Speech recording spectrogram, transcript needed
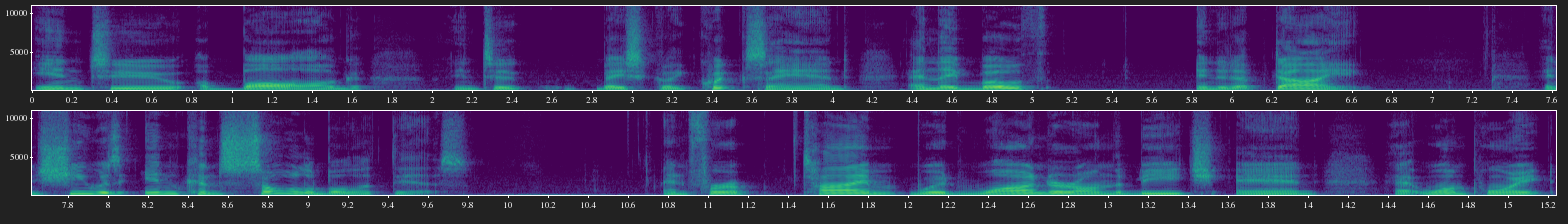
into a bog, into basically quicksand, and they both ended up dying. And she was inconsolable at this. And for a time would wander on the beach and at one point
